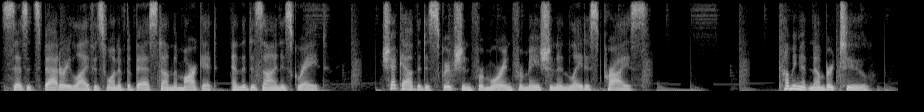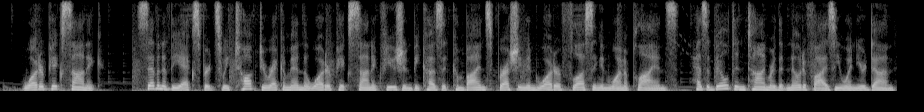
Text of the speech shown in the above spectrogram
says its battery life is one of the best on the market, and the design is great. Check out the description for more information and latest price. Coming at number 2. Waterpik Sonic. Seven of the experts we talked to recommend the Waterpik Sonic Fusion because it combines brushing and water flossing in one appliance, has a built-in timer that notifies you when you're done,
